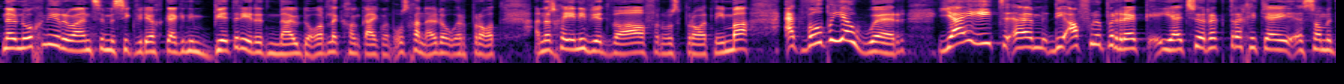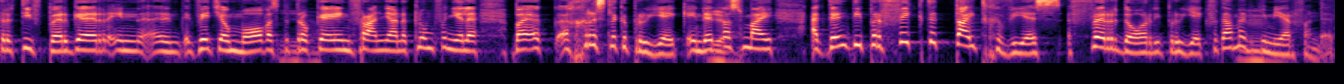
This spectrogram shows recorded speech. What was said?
nou nog nie Roan se musiekvideo gekyk het nie, beter jy dit nou dadelik gaan kyk want ons gaan nou daaroor praat. Anders gaan jy nie weet waarvan ons praat nie. Maar ek wil by jou hoor, jy het ehm um, die afgelope ruk, jy het so ruk terug het jy uh, saam met Retief Burger en, en ek weet jou ma was betrokke yeah. en Franja en 'n klomp van julle by 'n 'n Christelike projek en dit Ja. was vir my ek dink die perfekte tyd gewees vir daardie projek. Vertel my 'n bietjie meer van dit.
